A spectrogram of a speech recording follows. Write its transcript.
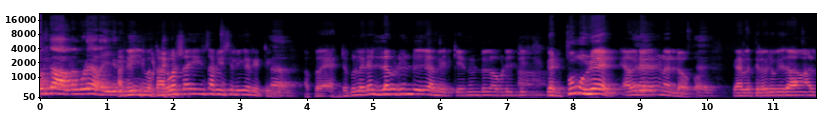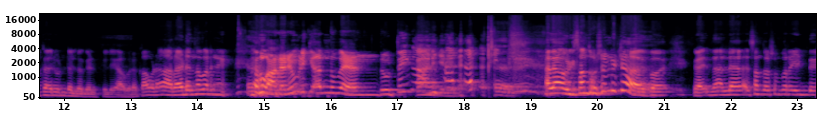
ഒരു കാരണം കൂടെയാണ് ഈ അത് ഇരുപത്തി ആറ് വർഷമായി സർവീസിൽ കയറിയിട്ട്. അപ്പൊ എന്റെ പിള്ളേർ എല്ലാവരും ഉണ്ട് അമേരിക്കയിൽ നിന്നുണ്ട് അവിടെ ഉണ്ട്. ഗൾഫ് മുഴുവൻ അവരാണല്ലോ അപ്പൊ. കേരളത്തിലെ ഒരുവിധ ആൾക്കാരുണ്ടല്ലോ ഗൾഫിൽ. അവരൊക്കെ അവിടെ ആറാടെന്ന് പറഞ്ഞ്. പലരും വിളിക്കാറുണ്ട്. എന്തുട്ടി കാണിക്കുന്നില്ല. ഏ. അല്ല അവർക്ക് സന്തോഷം കിട്ടാ. ഇപ്പൊ നല്ല സന്തോഷം പറയുന്നുണ്ട്.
